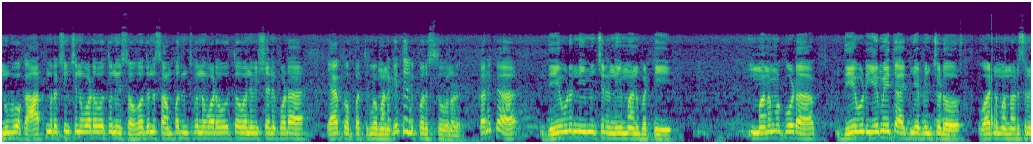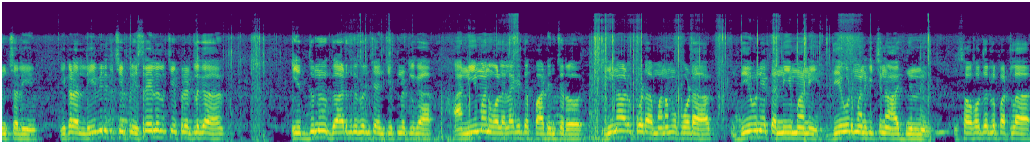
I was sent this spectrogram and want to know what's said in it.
నువ్వు ఒక ఆత్మరక్షించిన వాడవుతావు నీ సహోదరుని సంపాదించుకున్న వాడవుతావు అనే విషయాన్ని కూడా యాకో పత్రికలో మనకి తెలియపరుస్తూ ఉన్నాడు. కనుక దేవుడు నియమించిన నియమాన్ని బట్టి మనము కూడా దేవుడు ఏమైతే ఆజ్ఞాపించాడో వాటిని మనం అనుసరించాలి. ఇక్కడ లేవీలకు చెప్పిన ఇస్రాయేలీలకు చెప్పినట్లుగా ఎద్దును గాడిదల గురించి ఆయన చెప్పినట్లుగా ఆ నియమాన్ని వాళ్ళు ఎలాగైతే పాటించారో ఈనాడు కూడా మనము కూడా దేవుని యొక్క నియమాన్ని దేవుడు మనకిచ్చిన ఆజ్ఞల్ని సహోదరుల పట్ల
